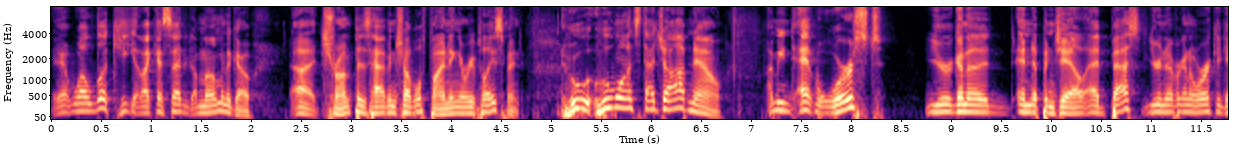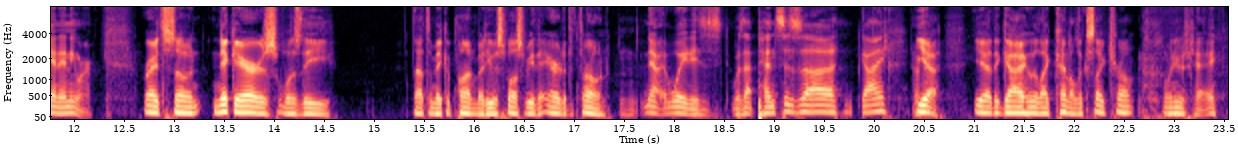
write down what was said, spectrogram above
Yeah. Well, look, he like I said a moment ago, uh, Trump is having trouble finding a replacement. Who who wants that job now? I mean, at worst, you're gonna end up in jail. At best, you're never gonna work again anywhere. Right. So Nick Ayers was the, not to make a pun, but he was supposed to be the heir to the throne. Mm-hmm. Now, wait, is was that Pence's uh, guy? Yeah. Yeah. The guy who like kind of looks like Trump when he was. Okay.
